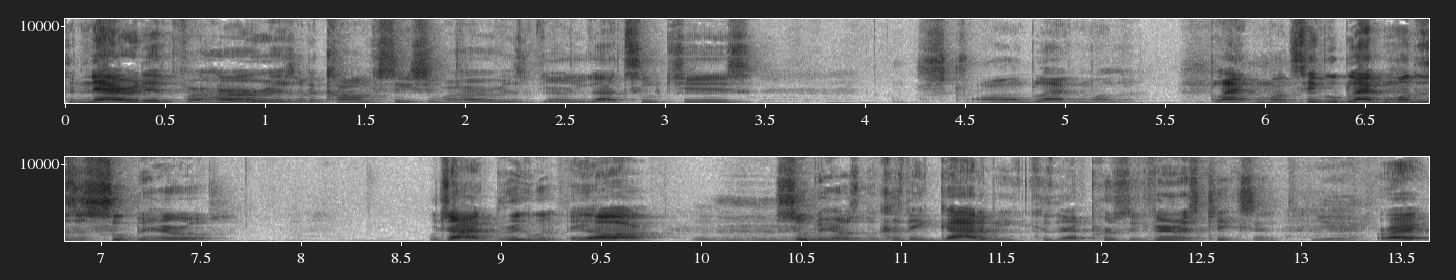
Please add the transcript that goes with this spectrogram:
The narrative for her is, or the conversation for her is, girl, you got two kids, strong black mother. Black mother, mm-hmm. single black mothers are superheroes, which I agree with. They are superheroes because they gotta be because that perseverance kicks in, Yeah. right?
